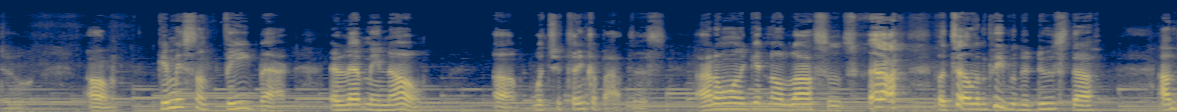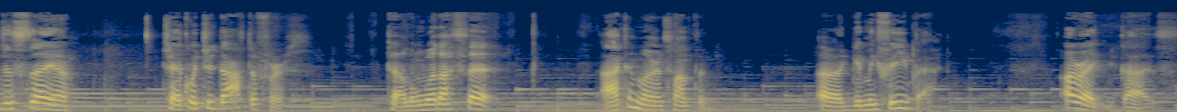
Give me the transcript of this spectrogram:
do. Um, give me some feedback and let me know uh, what you think about this. I don't want to get no lawsuits for telling people to do stuff. I'm just saying, check with your doctor first. Tell them what I said. I can learn something. Uh, give me feedback. All right, you guys.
